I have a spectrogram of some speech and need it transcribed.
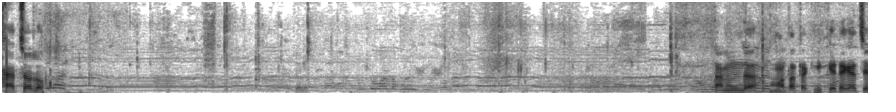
হ্যাঁ চলো। তামিমদা মাথাটা কি কেটে গেছে?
